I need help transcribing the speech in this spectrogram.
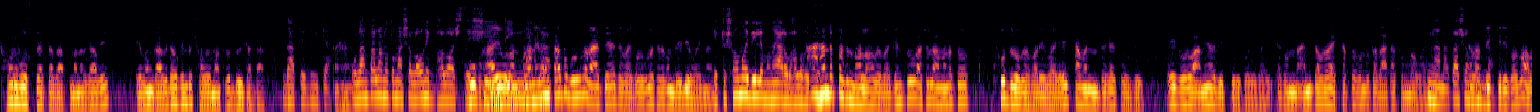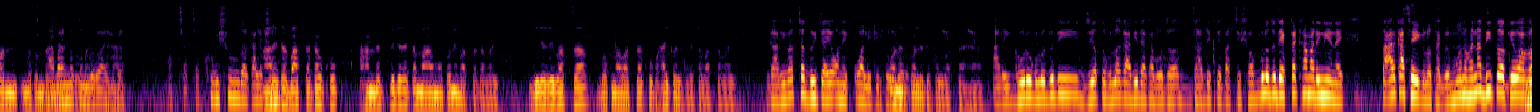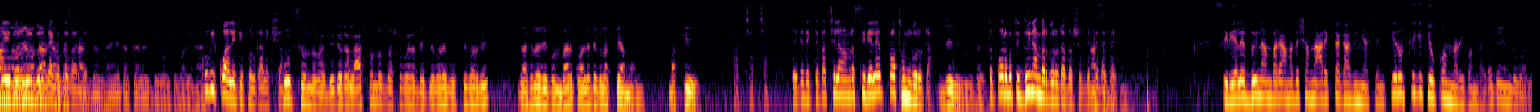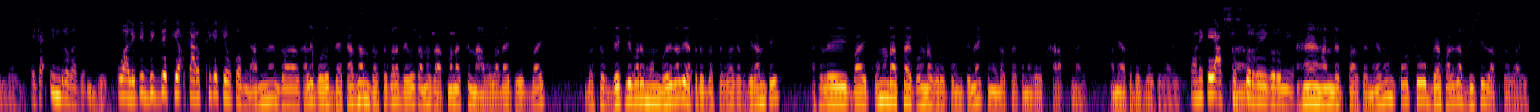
সর্বোচ্চ একটা জাত মানের গাবি এবং গাবিটাও কিন্তু সবে মাত্র দুইটা দাঁত। দাঁতে দুইটা। হ্যাঁ। উলান পালানো তো মাশাল্লাহ অনেক ভালো আসছে হাই উলান পালান। এবং তা তো গরুগুলো রাতে আছে ভাই গরুগুলো সেরকম রেডি হয় নাই। একটু সময় দিলে মনে হয় আরও ভালো হতো হান্ড্রেড পার্সেন্ট ভালো হবে ভাই কিন্তু আসলে আমরা তো ক্ষুদ্র ব্যাপারী ভাই এই সামান্য টাকায় পুষি এই গরু আমি আর বিক্রি করি ভাই এখন আমি তো আমরা এক সপ্তাহ পর্যন্ত তা রাখা সম্ভব হয় না। না না তার সম্ভব আমরা না। বিক্রি করব আবার নতুন দামে আবার নতুন গরু আসবে। হ্যাঁ। আচ্ছা আচ্ছা খুবই সুন্দর কালেকশন আর এটার বাচ্চাটাও খুব হান্ড্রেড বিটের একটা মার মতনই বাচ্চাটা ভাই। গিরেরি বাচ্চা বকনা বাচ্চা খুব হাই কোয়ালিটির একটা বাচ্চা ভাই। গাভী বাচ্চা দুইটাই অনেক কোয়ালিটি ফুল অনেক কোয়ালিটি ফুল বাচ্চা হ্যাঁ। আর এই গরুগুলো যদি যতগুলো গাভী দেখাবো যা- দেখতে পাচ্ছি সবগুলো যদি একটা খামারে নিয়ে নেয় তার কাছে এগুলো থাকবে। মনে হয় না দ্বিতীয় কেউ আবার এই ধরনের গরু দেখাতে পারবে। ভাই এটা চ্যালেঞ্জ দিয়ে বলতে পারি হ্যাঁ। খুবই কোয়ালিটি ফুল কালেকশন খুব সুন্দর ভাই ভিডিওটা লাস্ট পর্যন্ত দর্শকেরা দেখলে পরে বুঝতে পারবি যে আসলে রিপন ভাইয়ের কোয়ালিটি গুলো কেমন বা কি? আচ্ছা আচ্ছা। তো এটা দেখতে পাচ্ছিলাম আমরা সিরিয়ালের প্রথম গরুটা। জি জি জি ভাই। তো পরবর্তী দুই নাম্বার গরুটা দর্শকদেরকে দেখাই। সিরিয়ালের দুই নাম্বারে আমাদের সামনে আরেকটা গাভী নিয়ে আসলেন। কেরোর থেকে কেউ কম না রিপন ভাই। এটা ইন্দু বাজিল ভাই। এটা ইন্দ্রবাজির জি কোয়ালিটির দিক দিয়ে কারোর থেকে কেউ কম না। আপনি খালি গরু দেখা যান দর্শকরা দেখুক আমরা জাতমান আজকে না বলাটাই ঠিক ভাই। দর্শক দেখলে পরে মন ভরে যাবে এতটুকু দর্শক ভাইয়ের কাছে গ্যারান্টি আসলে ভাই কোনোটা চায় কোনোটা গরু কমতে নাই কোনোটা চায় কোনো গরু খারাপ নাই। আমি এতটুকু বলতে পারি। অনেকেই আফসোস হ্যাঁ। করবে এই গরু নিয়ে। হ্যাঁ হান্ড্রেড পার্সেন্ট এবং কত ব্যাপারীরা বেশি যাচ্ছে ভাই।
